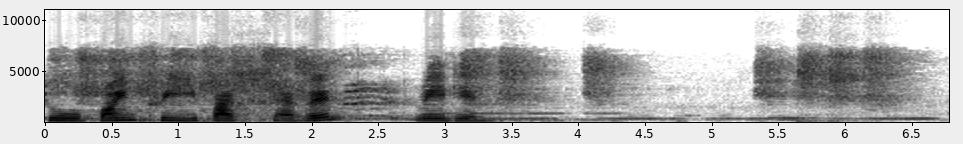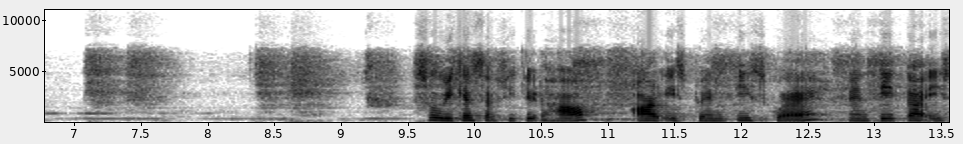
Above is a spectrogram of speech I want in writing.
2.357 radian So we can substitute half. R is 20 square and theta is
